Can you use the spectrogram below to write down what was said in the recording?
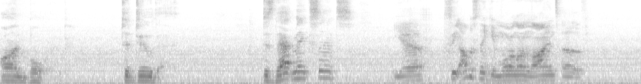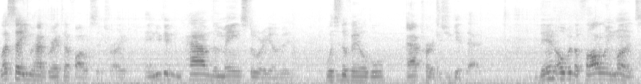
on board to do that. Does that make sense? Yeah. See, I was thinking more along lines of, let's say you have Grand Theft Auto Six, right, and you can have the main story of it, which is available at purchase. You get that. Then over the following months,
